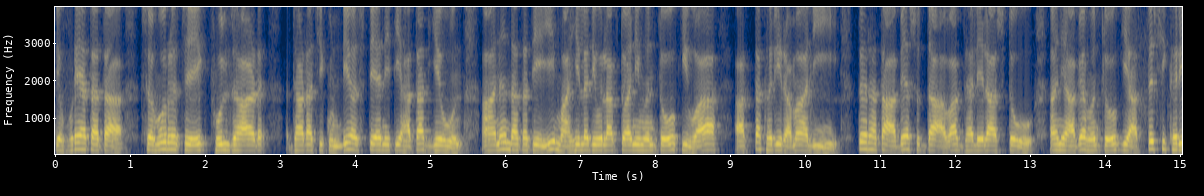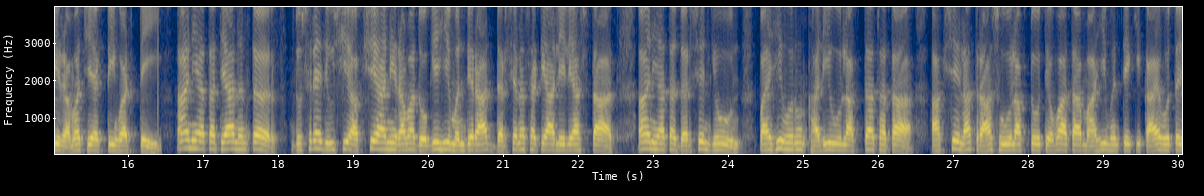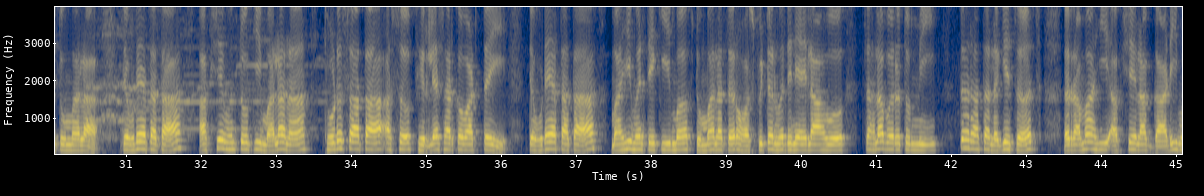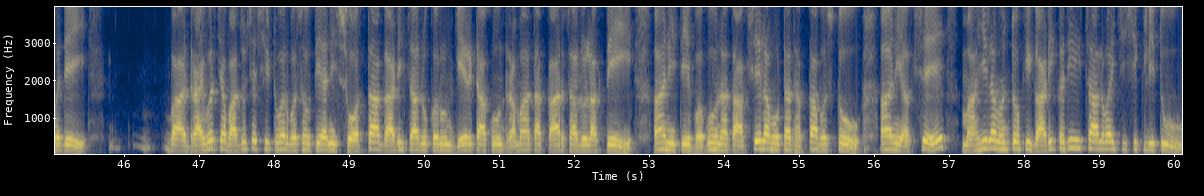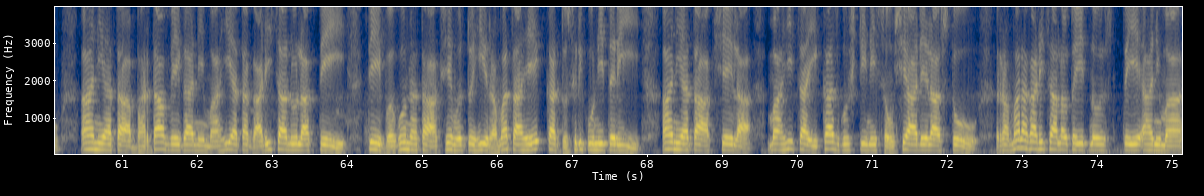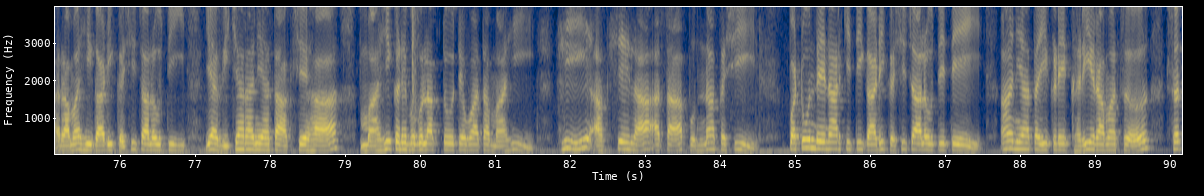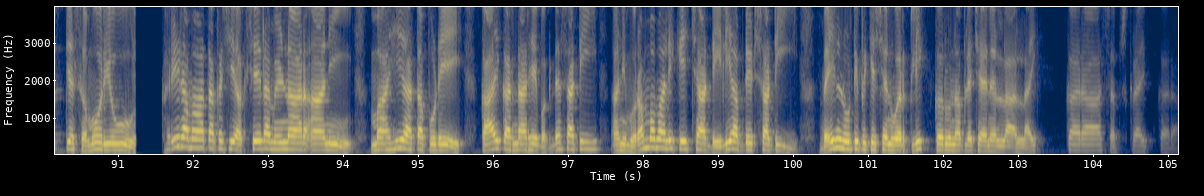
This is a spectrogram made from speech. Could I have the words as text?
तेवढ्यात आता समोरच एक फुलझाड झाडाची कुंडी असते आणि ती हातात घेऊन आनंद आता ती माहीला देऊ लागतो आणि म्हणतो की वा आत्ता खरी रमा आली. तर आता आब्यासुद्धा अवाक झालेला असतो आणि आब्या म्हणतो की आत्ताशी खरी रमाची ॲक्टिंग वाटते. आणि आता त्यानंतर दुसऱ्या दिवशी अक्षय आणि रामा दोघेही मंदिरात दर्शनासाठी आलेले असतात. आणि आता दर्शन घेऊन पायरीवरून खाली येऊ लागताच आता अक्षयला त्रास होऊ लागतो. तेव्हा आता माही म्हणते की काय होतंय तुम्हाला? तेवढ्यात आता अक्षय म्हणतो की मला ना थोडंसं आता असं फिरल्यासारखं वाटतंय. तेवढ्यात आता माही म्हणते की मग तुम्हाला तर हॉस्पिटलमध्ये न्यायला हवं. चला बरं तुम्ही. तर आता लगेचच रमा ही अक्षयला गाडीमध्ये बा ड्रायव्हरच्या बाजूच्या सीटवर बसवते आणि स्वतः गाडी चालू करून गेअर टाकून रमा आता कार चालू लागते. आणि ते बघून आता अक्षयला मोठा धक्का बसतो. आणि अक्षय माहीला म्हणतो की गाडी कधी चालवायची शिकली तू? आणि आता भरधाव वेगाने माही आता गाडी चालू लागते. ते बघून आता अक्षय म्हणतो ही रमाच आहे का दुसरी कोणीतरी? आणि आता अक्षयला माहीचा एकाच गोष्टीने संशय आलेला असतो. रमाला गाडी चालवता येत नसते आणि मा रमा ही गाडी कशी चालव चालवती. या विचाराने आता अक्षय हा माहीकडे बघू लागतो. तेव्हा आता माही ही अक्षयला आता पुन्हा कशी पटवून देणार की ती गाडी कशी चालवते ते? आणि आता इकडे खरी रामाचं सत्य समोर येऊन खरी रामा आता कशी अक्षयला मिळणार आणि माही आता पुढे काय करणार हे बघण्यासाठी आणि मुरंबा मालिकेच्या डेली अपडेटसाठी बेल नोटिफिकेशनवर क्लिक करून आपल्या चॅनलला लाईक करा सबस्क्राईब करा.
